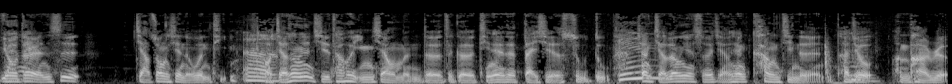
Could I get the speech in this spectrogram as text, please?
有的人是。甲状腺的问题，哦，甲状腺其实它会影响我们的这个体内的代谢的速度。像甲状腺所谓甲状腺亢进的人，他就很怕热。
